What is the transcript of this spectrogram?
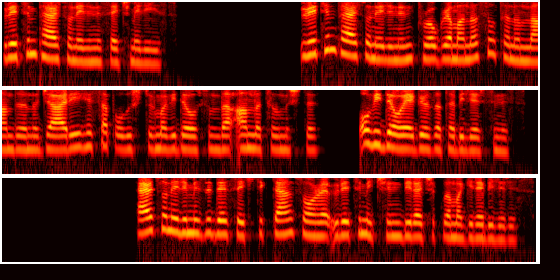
üretim personelini seçmeliyiz. Üretim personelinin programa nasıl tanımlandığını cari hesap oluşturma videosunda anlatılmıştı. O videoya göz atabilirsiniz. Personelimizi de seçtikten sonra üretim için bir açıklama girebiliriz.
